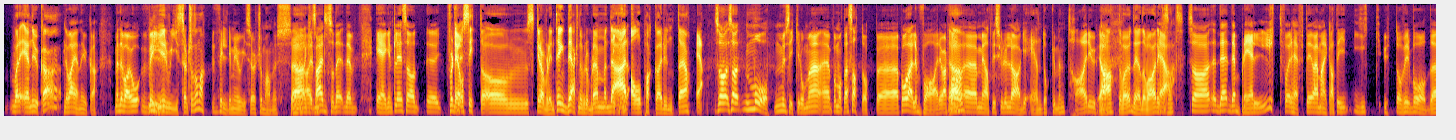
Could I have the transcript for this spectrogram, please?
Var det én i uka? Det var én i uka. Men det var jo veldig, Mye research og sånn, da. veldig mye research og manusarbeid. sant. så det, det egentlig så uh, For det å sitte og skravle inn ting, det er ikke noe problem, men det er all pakka rundt det, ja. ja. så, så måten Musikkrommet uh, på en måte er satt opp uh, på, eller var i hvert Ja. fall, eh, med at vi skulle lage en dokumentar i uka. Ja, det var jo det det var, ikke Ja, sant. Så det, det ble litt for heftig, og jeg merka at det gikk utover både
